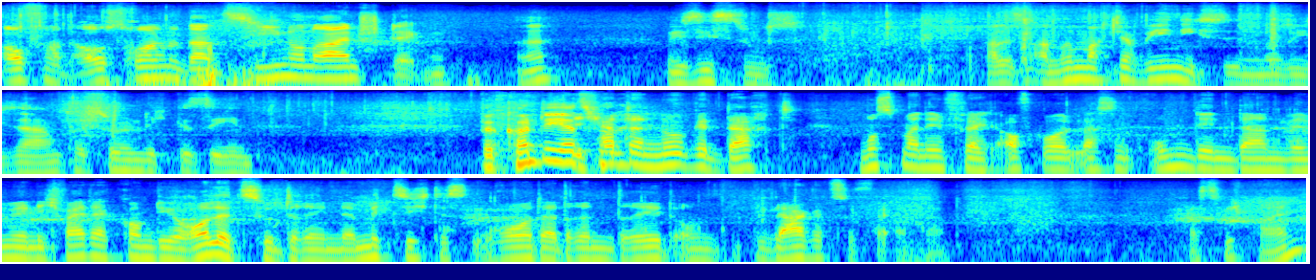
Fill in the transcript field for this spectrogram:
Auffahrt ausrollen und dann ziehen und reinstecken. Ne? Wie siehst du es? Alles andere macht ja wenig Sinn, muss ich sagen, persönlich gesehen. Wir könnten jetzt Ich hatte nur gedacht, muss man den vielleicht aufgerollt lassen, um den dann, wenn wir nicht weiterkommen, die Rolle zu drehen, damit sich das Rohr da drin dreht, um die Lage zu verändern. Weißt du, wie ich meine?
